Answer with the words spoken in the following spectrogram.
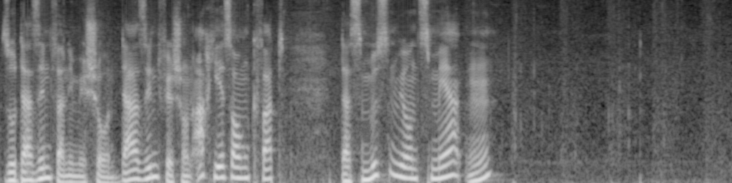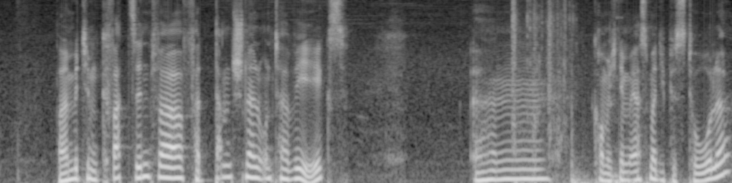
So, da sind wir nämlich schon. Da sind wir schon. Ach, hier ist auch ein Quad. Das müssen wir uns merken. Weil mit dem Quad sind wir verdammt schnell unterwegs. Ähm, komm, ich nehme erstmal die Pistole.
